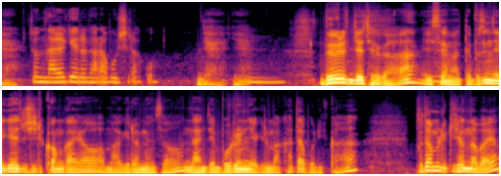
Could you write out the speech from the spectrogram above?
예, 좀 날개를 달아보시라고. 예, 예. 음, 늘 이제 제가 이 쌤한테 무슨 얘기 해주실 건가요? 막 이러면서 난 이제 모르는 얘기를 막 하다 보니까 부담을 느끼셨나 봐요.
